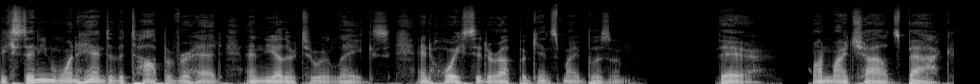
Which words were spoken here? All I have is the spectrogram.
extending one hand to the top of her head and the other to her legs, and hoisted her up against my bosom. There, on my child's back,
